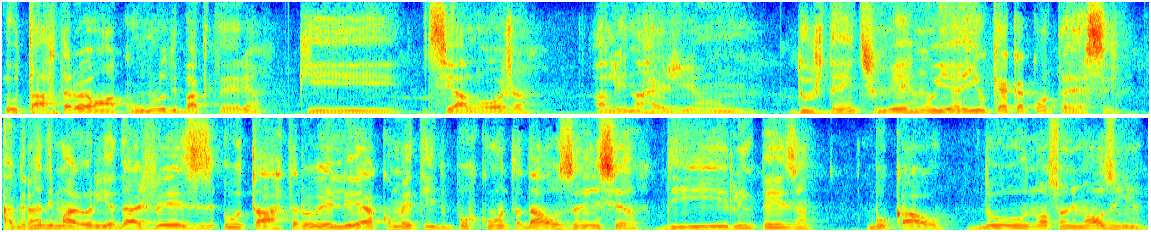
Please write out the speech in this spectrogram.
O tártaro é um acúmulo de bactéria que se aloja ali na região dos dentes mesmo, e aí o que é que acontece? A grande maioria das vezes o tártaro ele é acometido por conta da ausência de limpeza bucal do nosso animalzinho.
